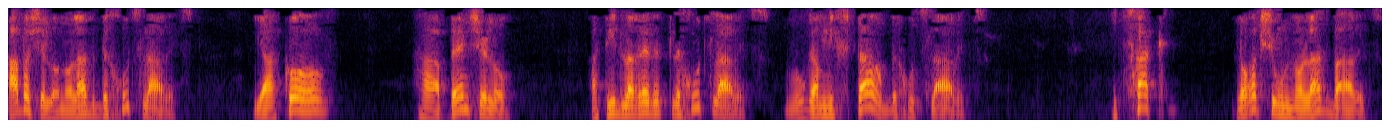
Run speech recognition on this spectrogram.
אבא שלו, נולד בחוץ לארץ. יעקב, הבן שלו, עתיד לרדת לחוץ לארץ, והוא גם נפטר בחוץ לארץ. יצחק לא רק שהוא נולד בארץ,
